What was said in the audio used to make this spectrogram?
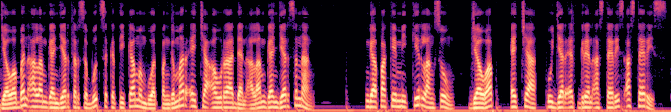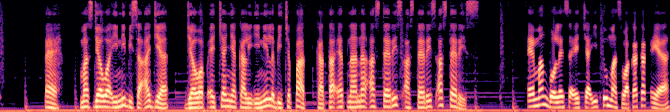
jawaban Alam Ganjar tersebut seketika membuat penggemar Echa Aura dan Alam Ganjar senang. Nggak pakai mikir langsung, jawab, Echa, ujar Ed Grand Asteris Asteris. Eh, Mas Jawa ini bisa aja, jawab Echa-nya kali ini lebih cepat, kata Ed Nana Asteris Asteris Asteris. Emang boleh seeca itu Mas Wakakak ya,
